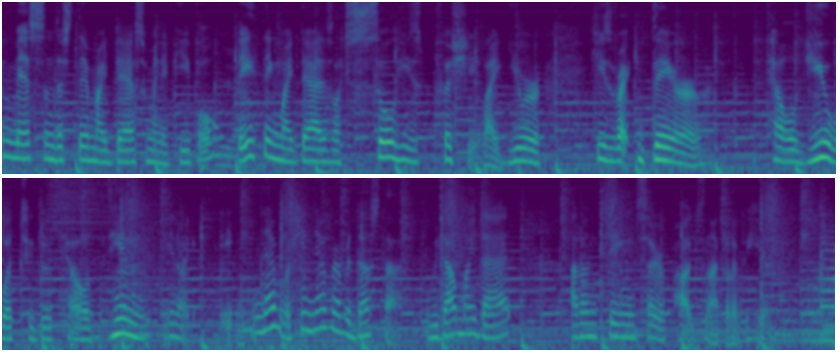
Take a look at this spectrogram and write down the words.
misunderstand my dad so many people. They think my dad is like so he's pushy, like you're he's right there, tell you what to do, tell him, you know, never he never ever does that. Without my dad, I don't think Se Ri is not gonna be here.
